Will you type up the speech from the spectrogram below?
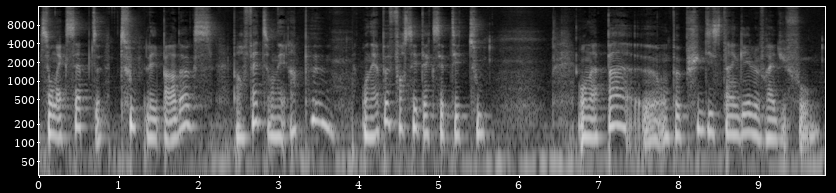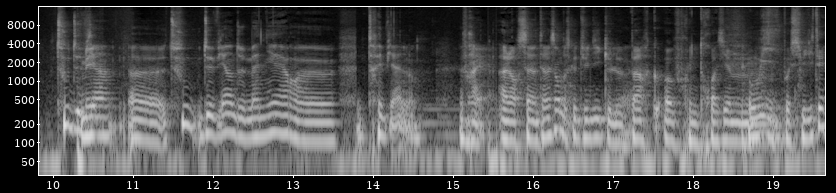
si on accepte tous les paradoxes, bah, en fait, on est un peu, on est un peu forcé d'accepter tout. On n'a pas, euh, on peut plus distinguer le vrai du faux. Tout devient, tout devient de manière triviale, vrai. Alors c'est intéressant parce que tu dis que le parc offre une troisième Oui. possibilité.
